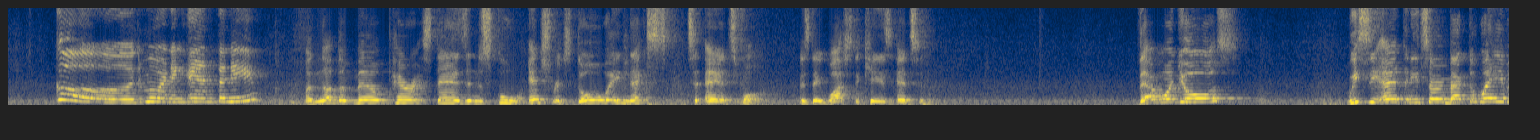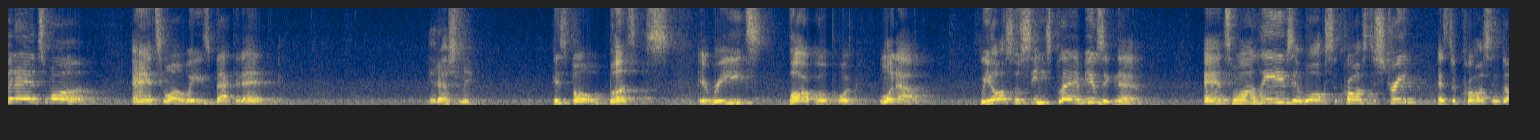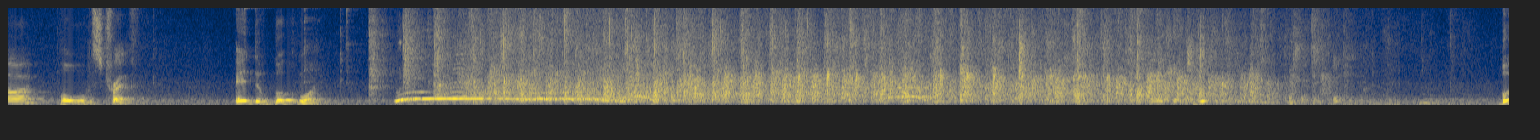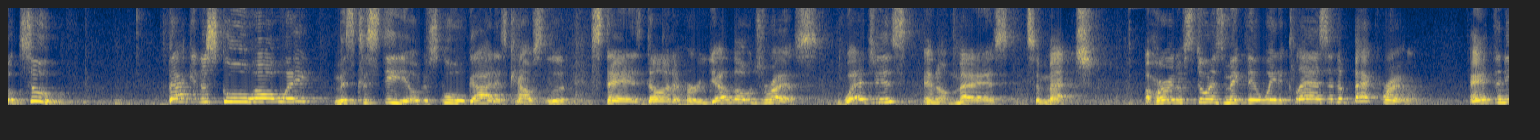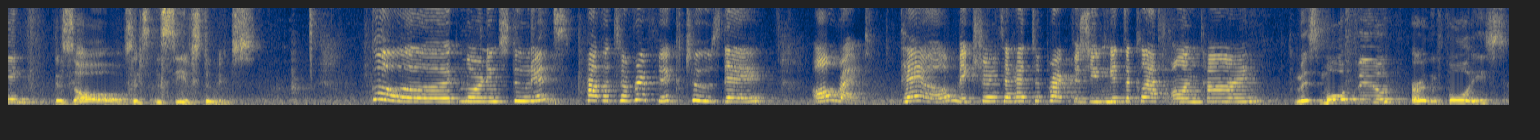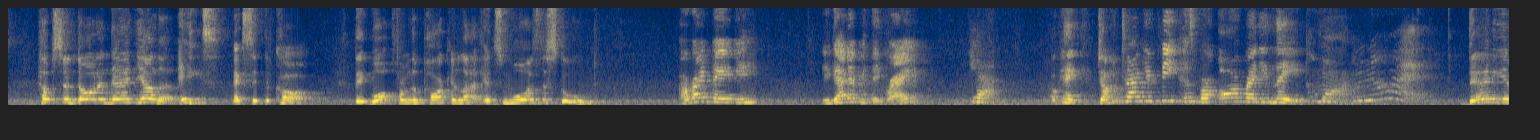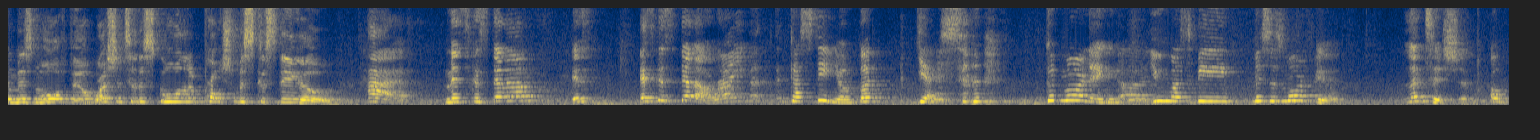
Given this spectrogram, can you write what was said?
Good morning, Anthony. Another male parent stands in the school entrance doorway next to Antoine as they watch the kids enter. That one yours? We see Anthony turn back to wave at Antoine. Antoine waves back at Anthony. Yeah, that's me. His phone buzzes. It reads, barber appointment, one hour. We also see he's playing music now. Antoine leaves and walks across the street as the crossing guard holds traffic. End of book one. Book two. In the school hallway, Miss Castillo, the school guidance counselor, stands donning her yellow dress, wedges, and a mask to match. A herd of students make their way to class in the background. Anthony dissolves into the sea of students. Good morning, students. Have a terrific Tuesday. All right, Theo, make sure to head to breakfast so you can get to class on time. Miss Moorfield, early 40s, helps her daughter Daniela, 8, exit the car. They walk from the parking lot and towards the school. All right, baby. You got everything, right? Yeah. Okay, don't drag your feet because we're already late. Come on. I'm not. Danny and Miss Moorfield rush into the school and approach Miss Castillo. Hi, Miss Castillo. It's, it's Castillo, right? Castillo, but yes. Good morning. Uh, you must be Mrs. Moorfield. Letitia. Oh,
